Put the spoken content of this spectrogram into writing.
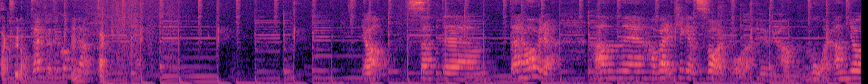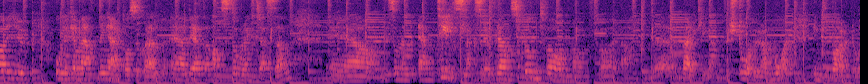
Tack för idag. Tack för att du kom Mm, idag. tack. Ja, så att eh, där har vi det. Han eh, har verkligen svar på hur han mår. Han gör ju olika mätningar på sig själv. Eh, det är ett av hans stora intressen till slags referenspunkt för honom för att eh, verkligen förstå hur han mår. Inte bara då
